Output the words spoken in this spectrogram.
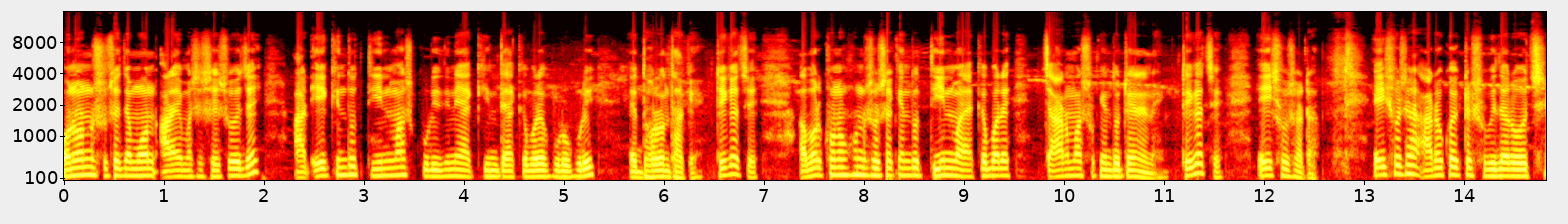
অন্য অন্য শস্য যেমন আড়াই মাসে শেষ হয়ে যায়, আর এ কিন্তু তিন মাস কুড়ি দিনে এক কিন্তু একেবারে পুরোপুরি এর ধরন থাকে, ঠিক আছে? আবার কোনো কোনো শস্য কিন্তু তিন মা, একেবারে চার মাসও কিন্তু টেনে নেয়, ঠিক আছে? এই শসাটা এই শসার আরও কয়েকটা সুবিধা রয়েছে।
